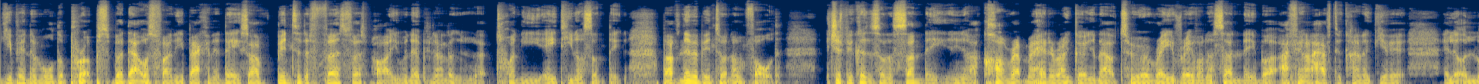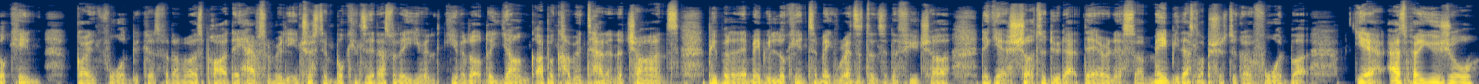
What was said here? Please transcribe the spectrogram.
giving them all the props. But that was funny back in the day. So I've been to the first first party when they opened like 2018 or something, but I've never been to an Unfold just because it's on a Sunday. You know, I can't wrap my head around going out to a rave rave on a Sunday, but I think I have to kind of give it a little look in going forward because for the most part they have some really interesting bookings there. That's where they even give a lot of the young up and coming talent a chance. People that they may be looking to make residents in the future, they get a shot to do that there in it. So maybe that's an option to go forward. But yeah, as per usual,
